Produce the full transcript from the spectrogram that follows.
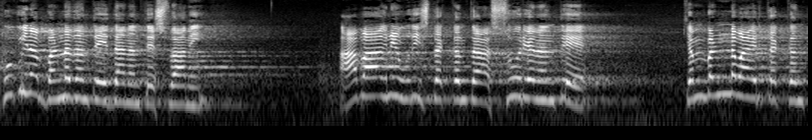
ಹೂವಿನ ಬಣ್ಣದಂತೆ ಇದ್ದಾನಂತೆ ಸ್ವಾಮಿ. ಆವಾಗನೇ ಉದಿಸ್ತಕ್ಕಂಥ ಸೂರ್ಯನಂತೆ ಕೆಂಬಣ್ಣವಾಗಿರ್ತಕ್ಕಂಥ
